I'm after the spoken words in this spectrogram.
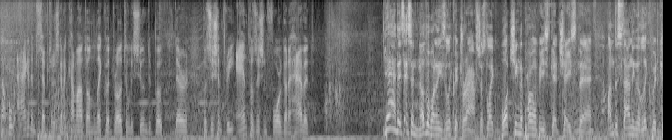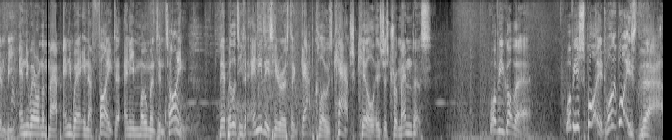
double Aghanim Scepter is going to come out on Liquid relatively soon. They both their position 3 and position 4 going to have it. Yeah, it's, it's another one of these liquid drafts, just like watching the Primal Beast get chased there, understanding that liquid can be anywhere on the map, anywhere in a fight at any moment in time. The ability for any of these heroes to gap close, catch, kill is just tremendous. What have you got there? What have you spotted? What, what is that?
